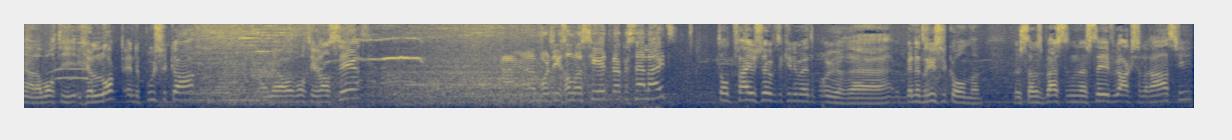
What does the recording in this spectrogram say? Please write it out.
Ja, dan wordt hij gelokt in de pushcar. En dan wordt hij gelanceerd. Uh, wordt hij gelanceerd? Welke snelheid? Tot 75 km per uur binnen 3 seconden. Dus dat is best een stevige acceleratie.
